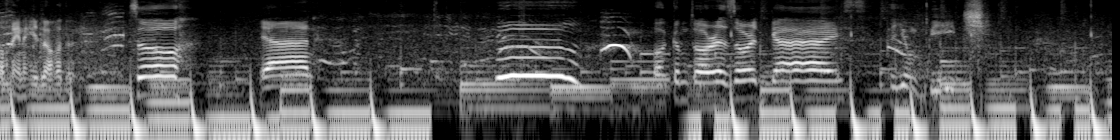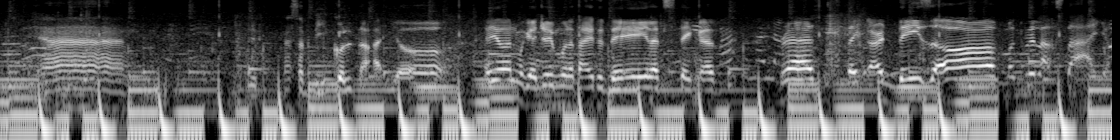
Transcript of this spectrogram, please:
Okay, nahilo ako dun. So, yan. Woo! Welcome to our resort guys! Ito yung beach. Yan. Nasa Bicol tayo. Ayun, mag-enjoy muna tayo today. Let's take a rest. Let's take our days off. Mag-relax tayo.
